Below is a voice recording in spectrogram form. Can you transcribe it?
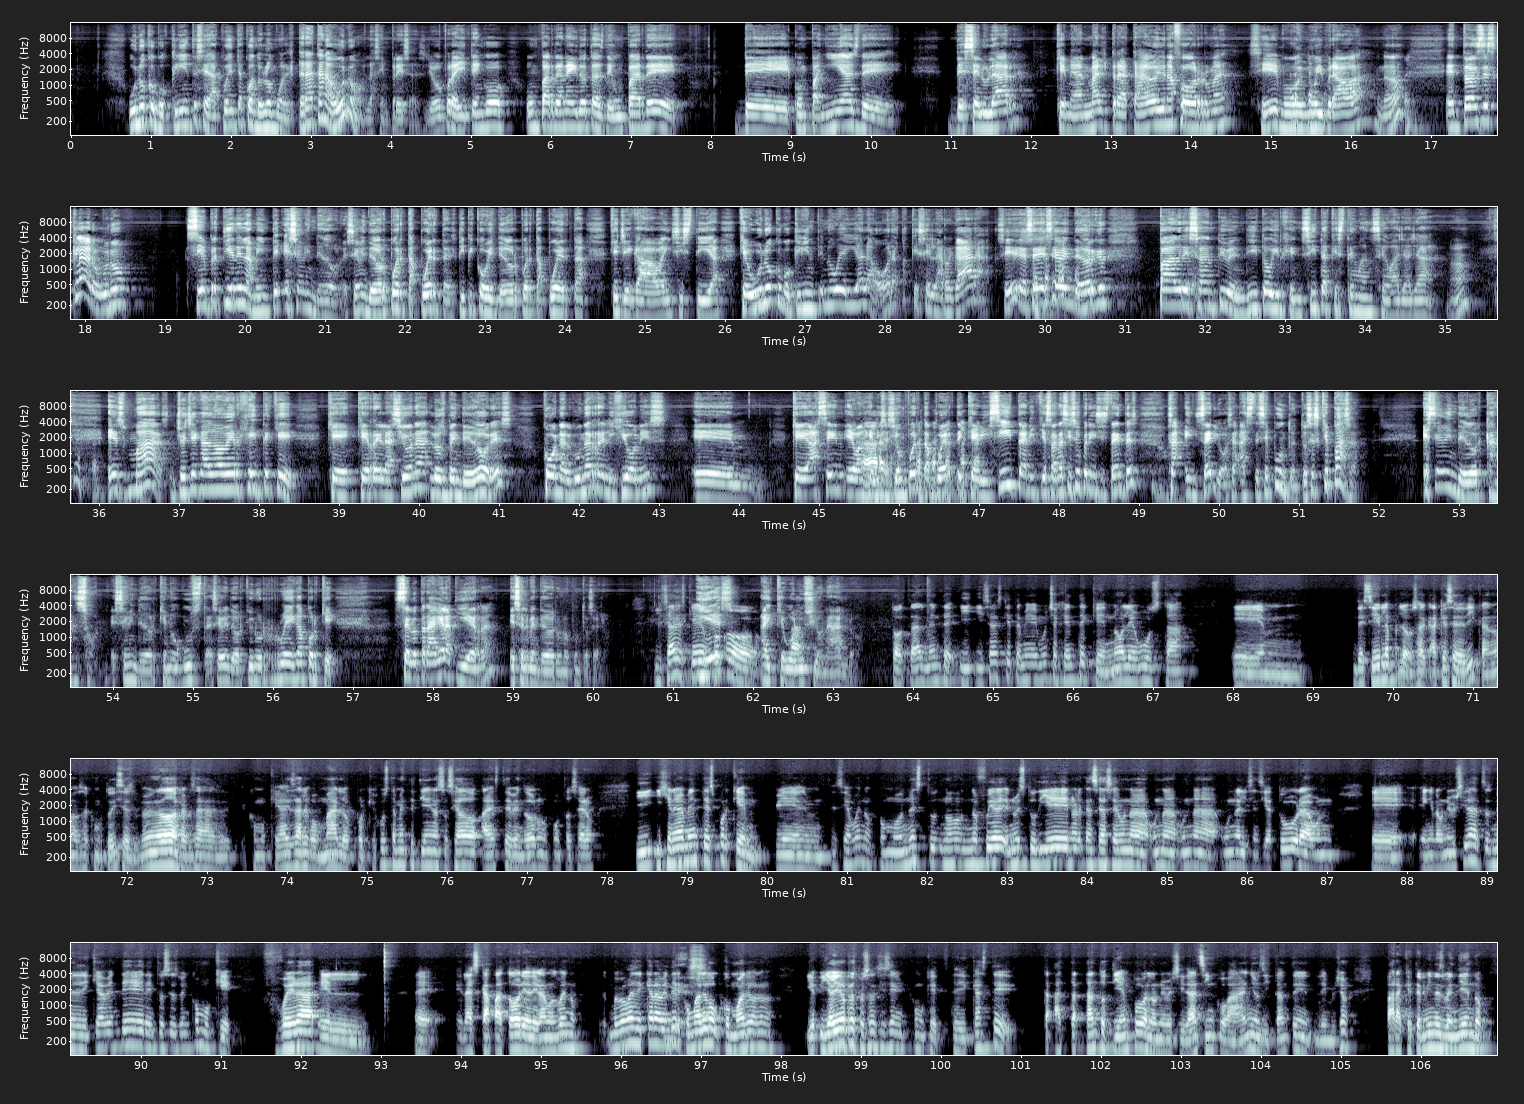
Uno como cliente se da cuenta cuando lo maltratan a uno las empresas. Yo por ahí tengo un par de anécdotas de un par de, de compañías de, de celular que me han maltratado de una forma, sí, muy, muy brava, ¿no? Entonces, claro, uno siempre tiene en la mente ese vendedor, ese vendedor puerta a puerta, el típico vendedor puerta a puerta que llegaba, insistía, que uno como cliente no veía la hora para que se largara, ¿sí? Ese, ese vendedor que, Padre Santo y bendito, Virgencita, que este man se vaya ya, Es más, yo he llegado a ver gente que, que, relaciona los vendedores con algunas religiones eh, que hacen evangelización puerta a puerta y que visitan y que son así súper insistentes. O sea, en serio, o sea, hasta ese punto. Entonces, ¿qué pasa? Ese vendedor cansón, ese vendedor que no gusta, ese vendedor que uno ruega porque se lo trague la tierra, es el vendedor 1.0. Y sabes que... Y eso hay que evolucionarlo. Totalmente. Y, sabes que también hay mucha gente que no le gusta em, decirle, o sea, a qué se dedica, ¿no? O sea, como tú dices, vendedor, o sea, como que es algo malo, porque justamente tienen asociado a este vendedor 1.0. Y, y, generalmente es porque em, decía, bueno, como no, no, no, fui no estudié, no alcancé a hacer una, una, una, una licenciatura un, eh, en la universidad, entonces me dediqué a vender, entonces ven como que fuera el, eh, la escapatoria, digamos, bueno, me voy a dedicar a vender como algo, como algo, y, y, hay otras personas que dicen como que te dedicaste tanto tiempo en la universidad, cinco años y tanta la inversión, para que termines vendiendo.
